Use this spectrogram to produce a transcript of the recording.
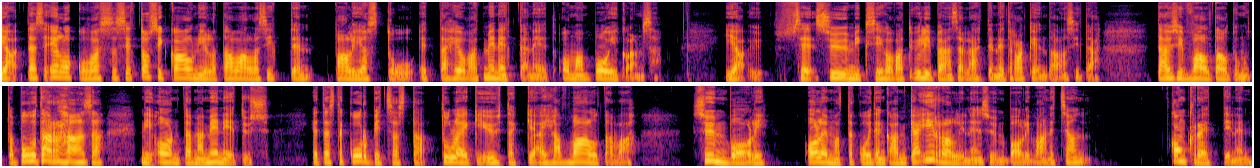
ja tässä elokuvassa se tosi kauniilla tavalla sitten paljastuu, että he ovat menettäneet oman poikansa. Ja se syy, miksi he ovat ylipäänsä lähteneet rakentamaan sitä täysin valtautunutta puutarhaansa, niin on tämä menetys. Ja tästä kurpitsasta tuleekin yhtäkkiä ihan valtava symboli, olematta kuitenkaan mikä irrallinen symboli, vaan että se on konkreettinen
